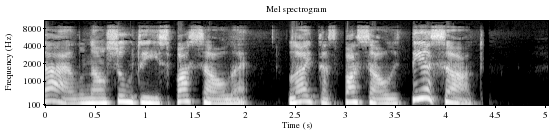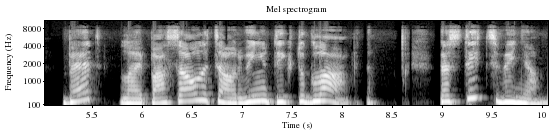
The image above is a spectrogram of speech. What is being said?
dēlu nav sūtījis pasaulē, lai tas pasauli tiesātu, bet lai pasaule caur viņu tiktu glābta. Kas tic viņam,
